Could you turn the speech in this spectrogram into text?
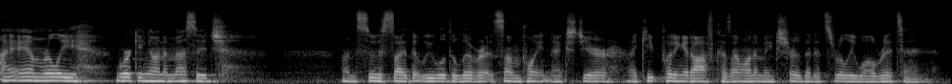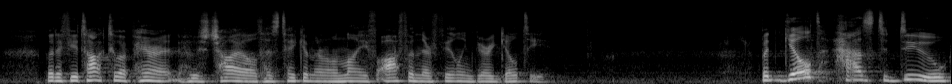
I am really working on a message on suicide that we will deliver at some point next year. I keep putting it off because I want to make sure that it's really well written. But if you talk to a parent whose child has taken their own life, often they're feeling very guilty. But guilt has to do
